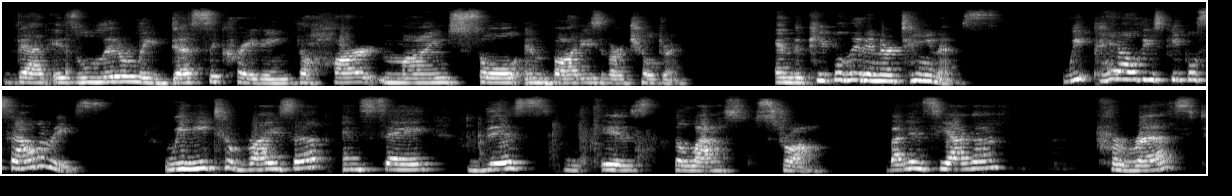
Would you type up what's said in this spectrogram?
that is literally desecrating the heart, mind, soul, and bodies of our children. And the people that entertain us, we pay all these people salaries. We need to rise up and say, this is the last straw. Balenciaga, for rest,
